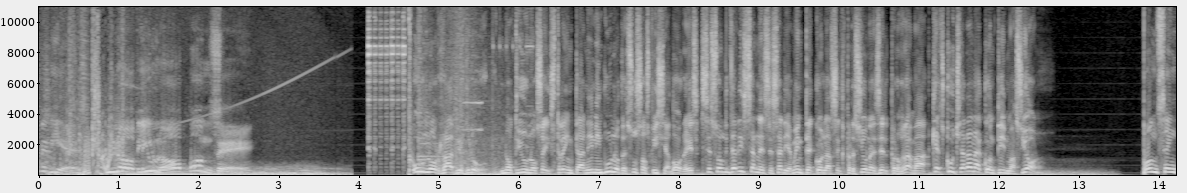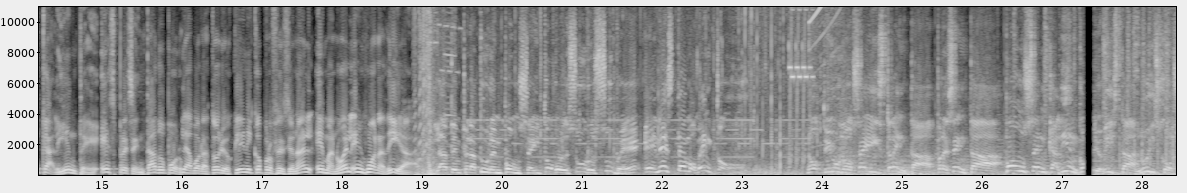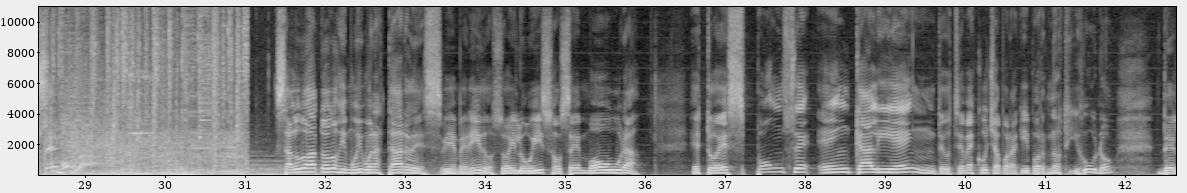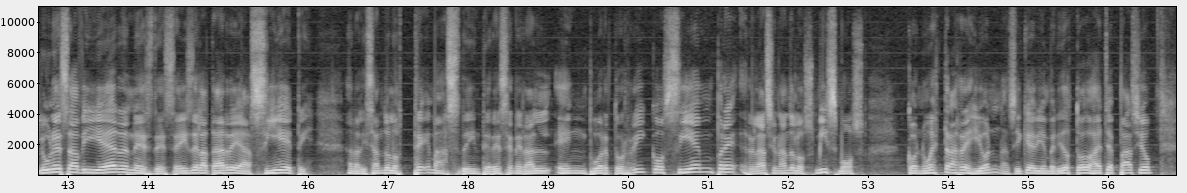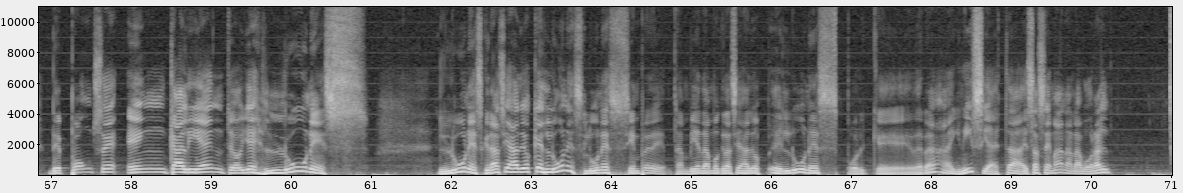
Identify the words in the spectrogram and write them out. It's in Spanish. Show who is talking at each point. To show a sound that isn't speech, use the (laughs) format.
Speaker 1: 910. Noti 1 Ponce. Uno Radio Group, Noti 1630 ni ninguno de sus auspiciadores se solidariza necesariamente con las expresiones del programa que escucharán a continuación.
Speaker 2: Ponce en Caliente es presentado por Laboratorio Clínico Profesional Emanuel en Juana Díaz.
Speaker 1: La temperatura en Ponce y todo el sur sube en este momento. Noti 1630 presenta Ponce en Caliente con periodista Luis José Moura.
Speaker 3: Saludos a todos y muy buenas tardes. Bienvenidos. Soy Luis José Moura. Esto es Ponce en Caliente. Usted me escucha por aquí por Noti1 de lunes a viernes de 6 de la tarde a 7 analizando los temas de interés general en Puerto Rico, siempre relacionando los mismos con nuestra región. Así que bienvenidos todos a este espacio de Ponce en Caliente. Hoy es lunes lunes, gracias a Dios que es lunes, lunes siempre también damos gracias a Dios el lunes porque, ¿verdad? Inicia esta, esa semana laboral.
